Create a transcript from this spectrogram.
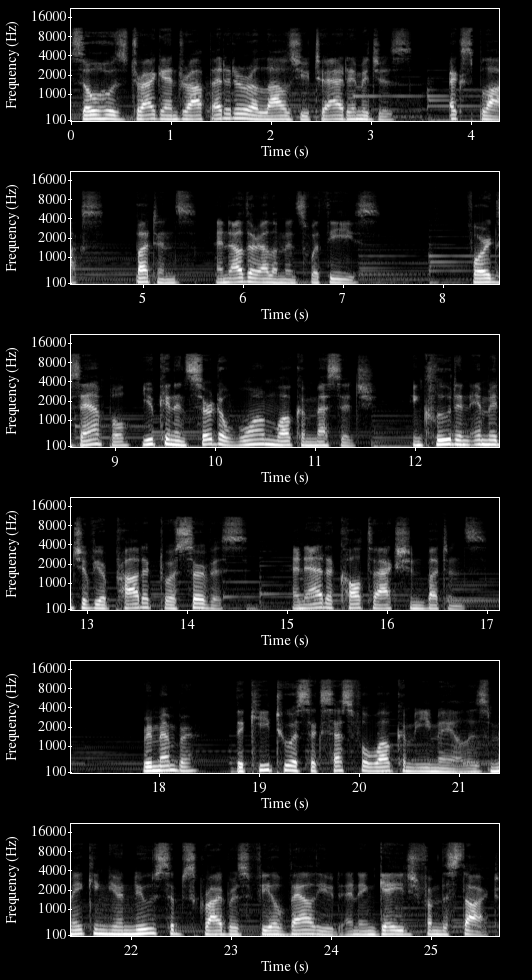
Zoho's drag and drop editor allows you to add images, text blocks, buttons, and other elements with ease. For example, you can insert a warm welcome message, include an image of your product or service, and add a call to action buttons. Remember, the key to a successful welcome email is making your new subscribers feel valued and engaged from the start.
